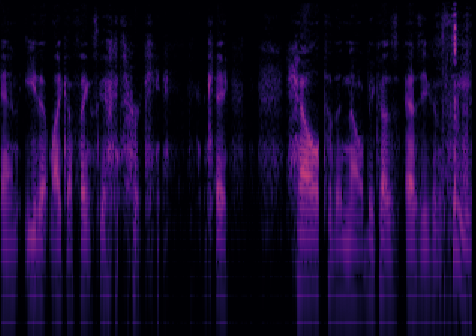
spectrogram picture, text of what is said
and eat it like a Thanksgiving turkey. okay, hell to the no, because as you can see,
